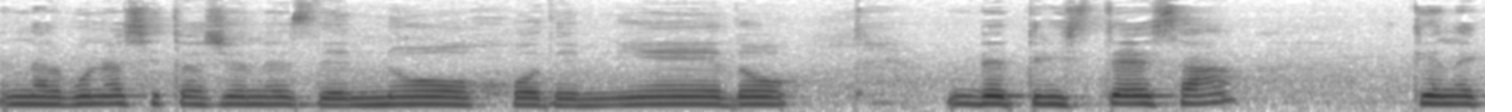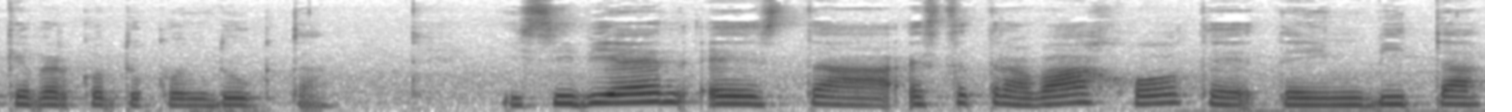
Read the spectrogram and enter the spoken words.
en algunas situaciones de enojo, de miedo, de tristeza, tiene que ver con tu conducta. Y si bien esta, este trabajo te, te invita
